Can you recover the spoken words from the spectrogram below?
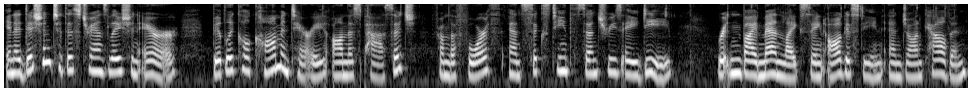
In addition to this translation error, biblical commentary on this passage from the 4th and 16th centuries AD, written by men like St. Augustine and John Calvin,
